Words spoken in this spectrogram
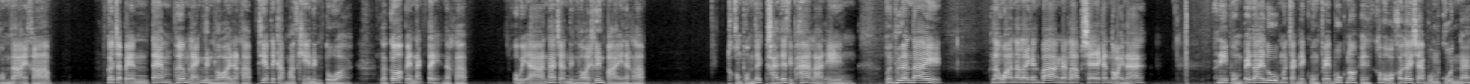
ผมได้ครับก็จะเป็นแต้มเพิ่มแรงหนึ่งร้อยนะครับ เทียบได้กับมัสเคหนึ่งตัว แล้วก็เป็นนักเตะนะครับ OVR น่าจะหนึ่งร้อยขึ้นไปนะครับ ของผมได้ขายได้สิบห้าล้านเอง เพื่อนๆได้รางวัลอะไรกันบ้างนะครับ แชร์กันหน่อยนะ อันนี้ผมไปได้รูปมาจากในกลุ่ม Facebook เนาะเห็นเขาบอกว่าเขาได้แชร์บุมกุลนะ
